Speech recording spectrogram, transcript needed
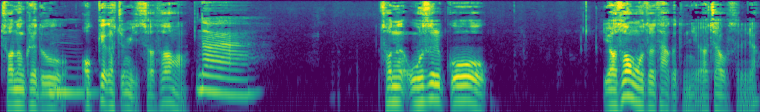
저는 그래도 음. 어깨가 좀 있어서 네. 저는 옷을 꼭 여성 옷을 사거든요. 여자 옷을요.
